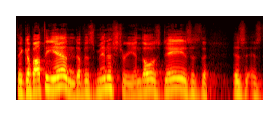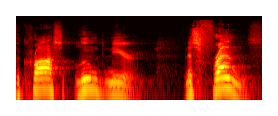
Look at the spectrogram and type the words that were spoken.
Think about the end of his ministry in those days as the, as, as the cross loomed near. And his friends,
